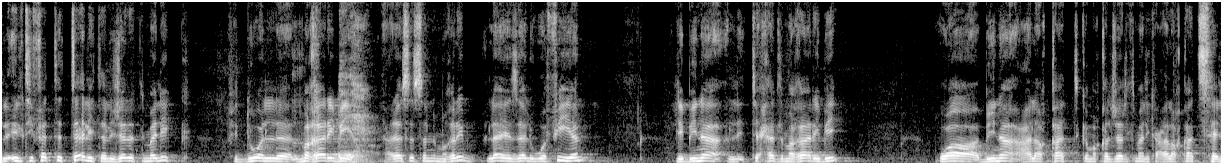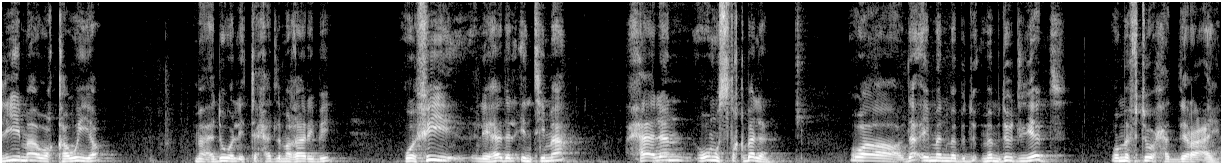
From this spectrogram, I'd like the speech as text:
الالتفات الثالثة لجلالة الملك في الدول المغاربية. على أساس أن المغرب لا يزال وفيا لبناء الاتحاد المغاربي وبناء علاقات كما قال جلالة الملك علاقات سليمة وقوية مع دول الاتحاد المغاربي. وفي لهذا الانتماء حالا ومستقبلا ودائما ممدود اليد ومفتوح الذراعين.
